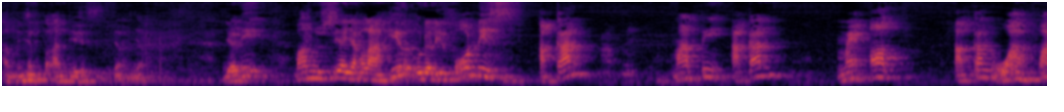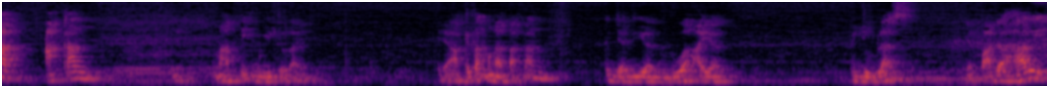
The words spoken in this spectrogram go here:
aminnya Pak Andi. Ya, ya. Jadi manusia yang lahir udah difonis akan mati, akan meot, akan wafat, akan mati begitulah. Ya, kita mengatakan kejadian 2 ayat 17 ya pada hari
